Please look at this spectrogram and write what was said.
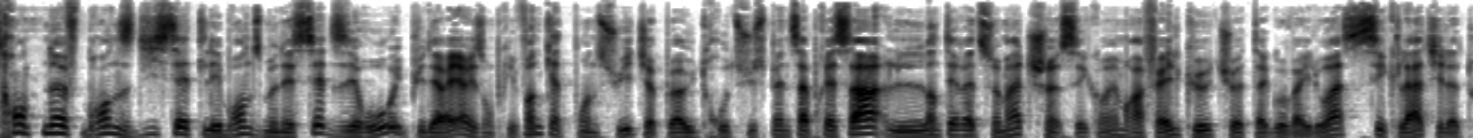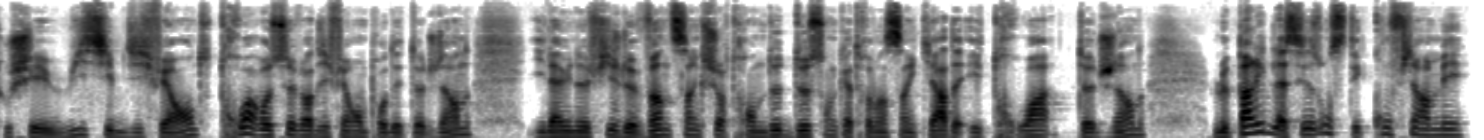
39, Brands 17. Les Brands menaient 7-0 et puis derrière ils ont pris 24 points de suite. Il n'y a pas eu trop de suspense après ça. L'intérêt de ce match, c'est quand même Raphaël que Tua Tagovailoa s'éclate. Il a touché 8 cibles différentes, 3 receveurs différents pour des touchdowns. Il a une fiche de 25 sur 32, 285 yards et 3 touchdowns. Le pari de la saison, c'était confirmé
